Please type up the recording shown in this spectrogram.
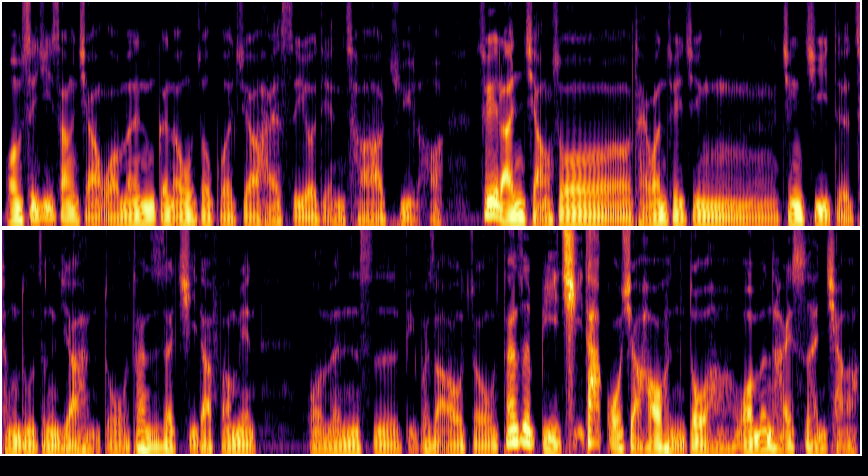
我们实际上讲，我们跟欧洲国家还是有点差距了哈。虽然讲说台湾最近经济的程度增加很多，但是在其他方面我们是比不上欧洲，但是比其他国家好很多哈。我们还是很强啊。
